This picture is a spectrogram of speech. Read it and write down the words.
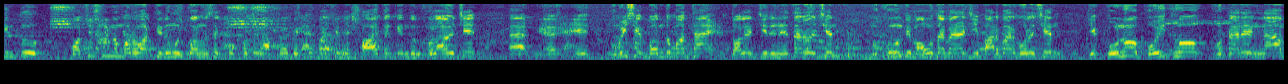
কিন্তু পঁচাশি নম্বর ওয়ার্ড তৃণমূল কংগ্রেসের পক্ষ থেকে আপনারা দেখতে পাচ্ছেন যে সহায়তা কেন্দ্র খোলা হয়েছে। অভিষেক বন্দ্যোপাধ্যায় দলের যিনি নেতা রয়েছেন, মুখ্যমন্ত্রী মমতা ব্যানার্জি বারবার বলেছেন যে কোনো বৈধ ভোটারের নাম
